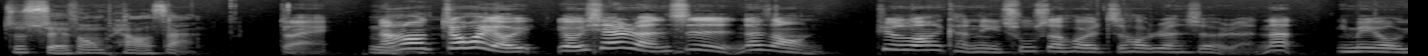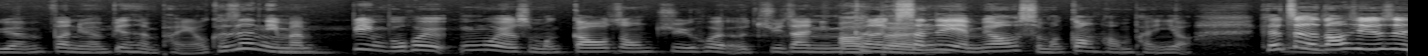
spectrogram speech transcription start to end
就随风飘散。对，然后就会有有一些人是那种，譬如说，可能你出社会之后认识的人，那你们有缘分，你们变成朋友，可是你们并不会因为有什么高中聚会而聚在，你们可能甚至也没有什么共同朋友。哦、可是这个东西就是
